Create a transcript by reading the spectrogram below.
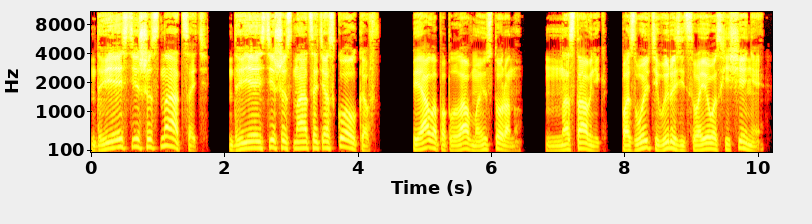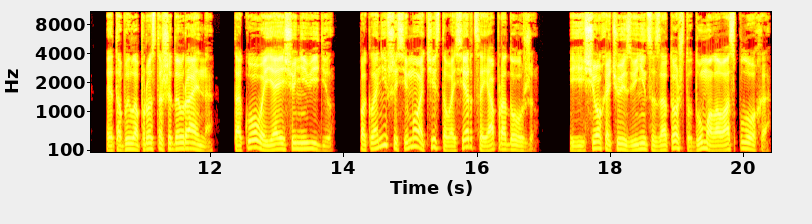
«Двести шестнадцать! Двести шестнадцать осколков!» Пиала поплыла в мою сторону. «Наставник, позвольте выразить свое восхищение. Это было просто шедеврально. Такого я еще не видел». Поклонившись ему от чистого сердца, я продолжил. Еще хочу извиниться за то, что думал о вас плохо.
